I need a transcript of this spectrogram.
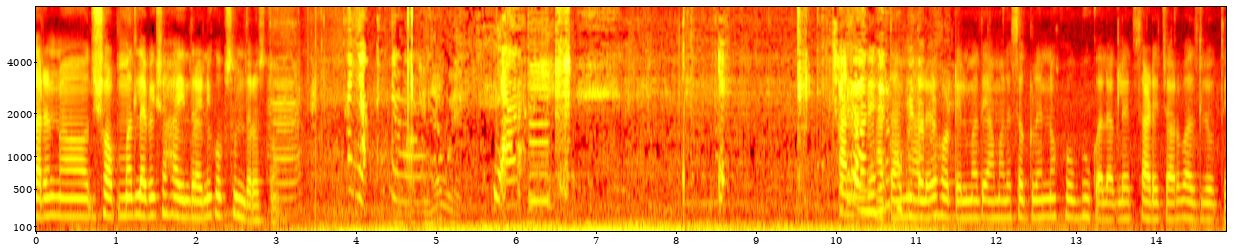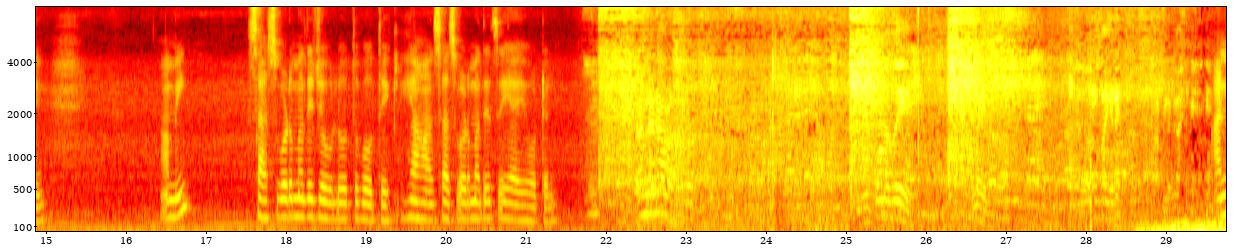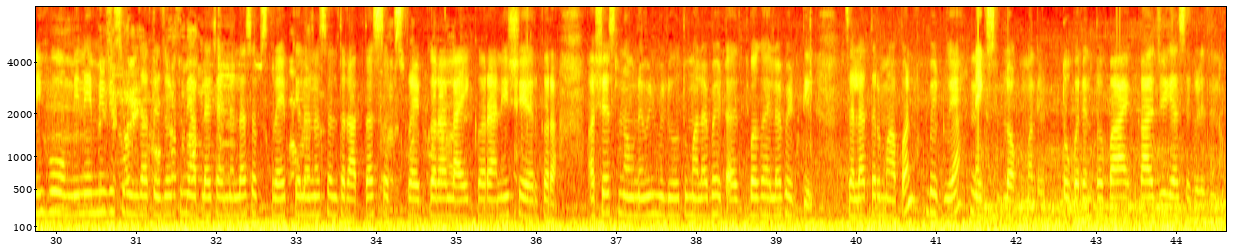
कारण शॉपमधल्यापेक्षा हा इंद्रायणी खूप सुंदर असतो. छान. आता आम्ही आलोय हॉटेलमध्ये. आम्हाला सगळ्यांना खूप भुका लागल्यात. साडेचार वाजले होते. आम्ही सासवडमध्ये जेवलो होतो बहुतेक. ह्या हां सासवडमध्येच हे आहे हॉटेल. कोणाचं हो मी नेहमी विसरून जाते. जर तुम्ही आपल्या चॅनलला सबस्क्राईब केलं नसेल तर आत्ताच सबस्क्राईब करा लाईक करा आणि शेअर करा. असेच नवनवीन व्हिडिओ तुम्हाला भेटा बघायला भेटतील. चला तर मग आपण भेटूया नेक्स्ट ब्लॉगमध्ये तोपर्यंत बाय काळजी घ्या सगळेजण.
